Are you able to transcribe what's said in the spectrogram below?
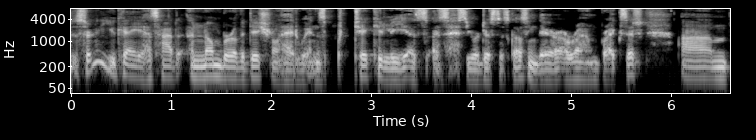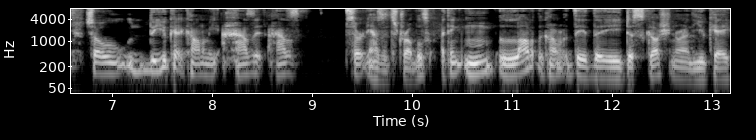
certainly the UK has had a number of additional headwinds, particularly as, as, as you were just discussing there around Brexit. Um, so the UK economy has it has certainly has its troubles. I think a lot of the, the, the discussion around the UK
